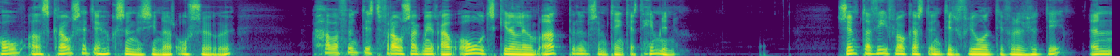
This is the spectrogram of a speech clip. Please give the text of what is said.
hóf að skrásetja hugsanir sínar og sögu, hafa fundist frásagnir af óutskýranlegum atbyrðum sem tengjast himninum. Sumt af því flokkast undir fljúandi fyrir hluti, en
